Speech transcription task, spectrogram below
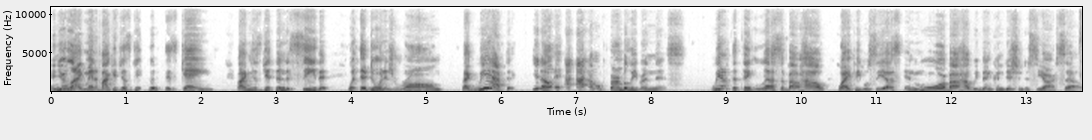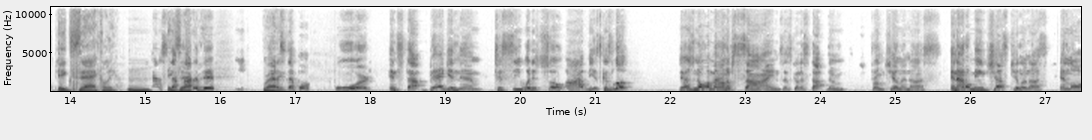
and you're like, man, if I could just get good at this game, if I can just get them to see that what they're doing is wrong, like we have to, you know, I, I'm a firm believer in this. We have to think less about how white people see us and more about how we've been conditioned to see ourselves. Exactly. Mm. step exactly. out of their feet. You right. gotta step off the board and stop begging them to see what is so obvious. Because look, there's no amount of signs that's gonna stop them from killing us. And I don't mean just killing us in law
